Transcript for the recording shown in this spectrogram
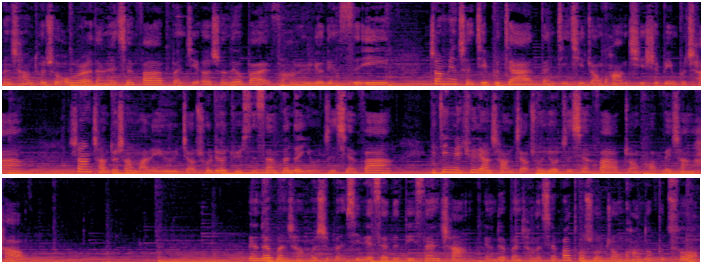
本场推出欧尔担任先发，本季二胜六败，防御六点四一，账面成绩不佳，但近期状况其实并不差。上场对上马林鱼，缴出六局十三分的优质先发，已经连续两场缴出优质先发，状况非常好。两队本场会是本系列赛的第三场，两队本场的先发投手状况都不错，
